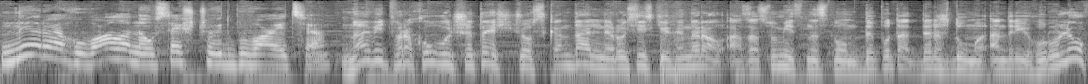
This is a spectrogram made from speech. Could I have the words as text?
не реагувала на усе, що відбувається. Навіть враховуючи те, що скандальний російський генерал, а за сумісництвом депутат Держдуми Андрій Гурульов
